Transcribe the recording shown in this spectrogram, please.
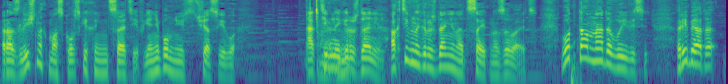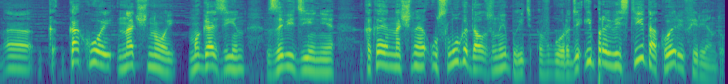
различных московских инициатив. Я не помню сейчас его Активный гражданин. Активный гражданин этот сайт называется. Вот там надо вывесить. Ребята, э, какой ночной магазин, заведение, какая ночная услуга должны быть в городе и провести такой референдум.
